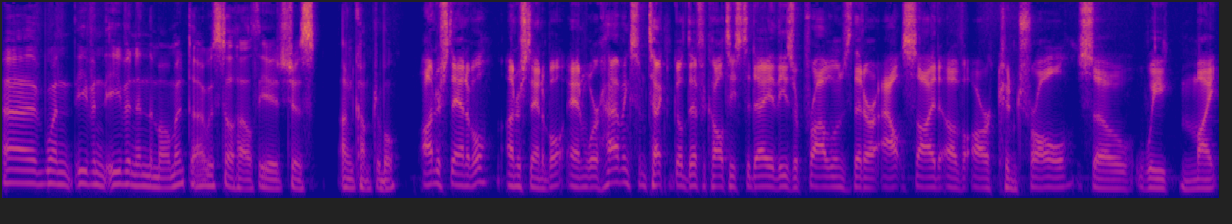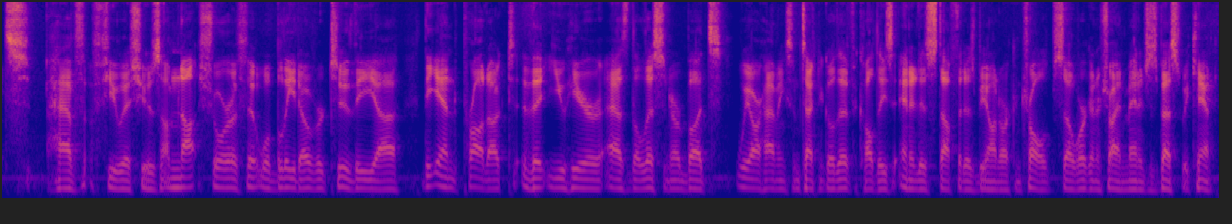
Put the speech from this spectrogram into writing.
Uh, when even even in the moment, I was still healthy. It's just uncomfortable. Understandable, understandable. And we're having some technical difficulties today. These are problems that are outside of our control. So we might have a few issues. I'm not sure if it will bleed over to the uh, the end product that you hear as the listener, but we are having some technical difficulties and it is stuff that is beyond our control. So we're going to try and manage as best we can.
